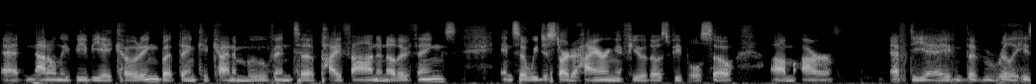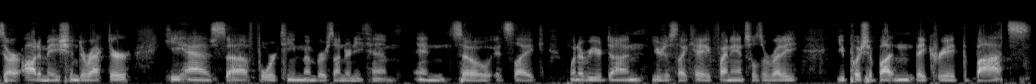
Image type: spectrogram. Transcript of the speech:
at not only vba coding but then could kind of move into python and other things. And so we just started hiring a few of those people. So um, our FDA, the, really he's our automation director. He has uh, four team members underneath him, and so it's like whenever you're done, you're just like, hey, financials are ready. You push a button, they create the bots.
